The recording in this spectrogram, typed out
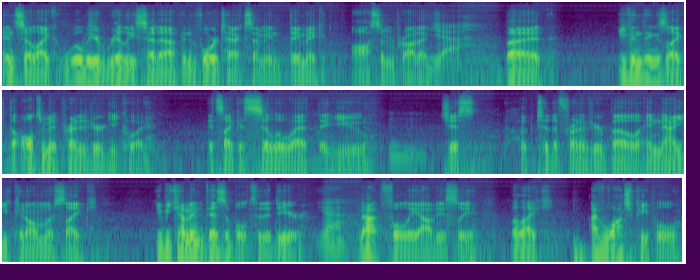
And so like we'll be really set up and Vortex, I mean, they make awesome products. yeah. But even things like the ultimate predator decoy, it's like a silhouette that you mm-hmm. just hook to the front of your bow and now you can almost like you become invisible to the deer Yeah. not fully obviously but like i've watched people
